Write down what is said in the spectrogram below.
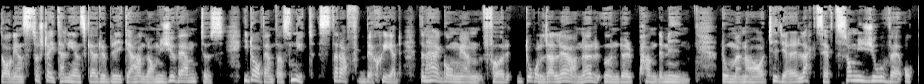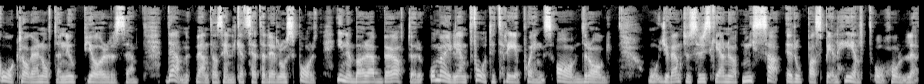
Dagens största italienska rubriker handlar om Juventus. Idag väntas nytt straffbesked, den här gången för dolda löner under pandemin. Domen har tidigare lagts eftersom Juve och åklagaren nått en uppgörelse. Den väntas enligt Gazzetta dello Sport innebära böter och möjligen 2-3 poängs avdrag och Juventus riskerar nu att missa Europaspel helt och hållet.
